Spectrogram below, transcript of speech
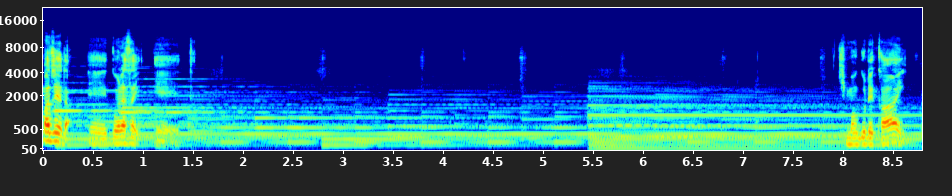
間違えた。えー、ごめんなさい。えーと。気まぐれかい。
